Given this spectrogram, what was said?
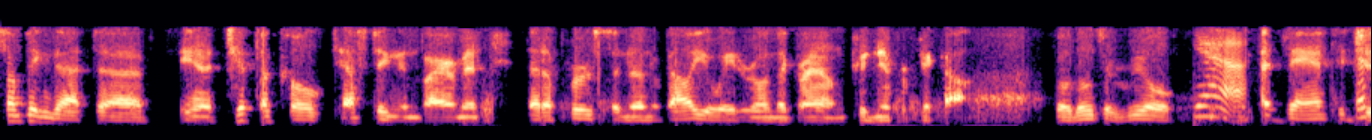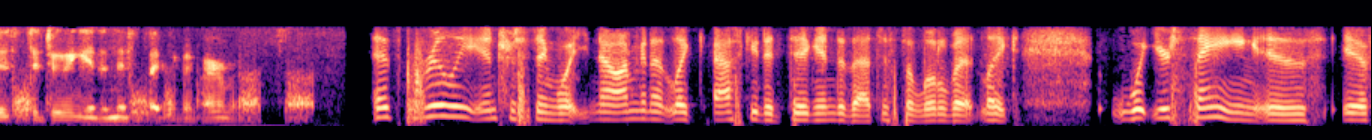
Something that uh, in a typical testing environment that a person, an evaluator on the ground, could never pick up. So those are real yeah. advantages to doing it in this type of environment. It's really interesting what you now I'm going to like ask you to dig into that just a little bit. Like what you're saying is if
